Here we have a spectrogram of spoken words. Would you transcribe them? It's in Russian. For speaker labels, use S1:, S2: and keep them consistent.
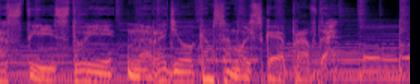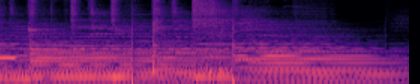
S1: Простые истории на радио «Комсомольская правда».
